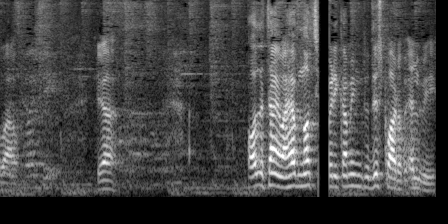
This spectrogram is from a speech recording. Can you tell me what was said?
Wow. Yeah. All the time, I have not seen anybody coming to this part of LV.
